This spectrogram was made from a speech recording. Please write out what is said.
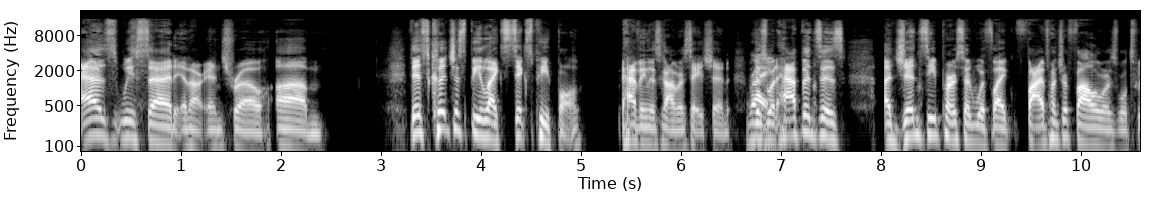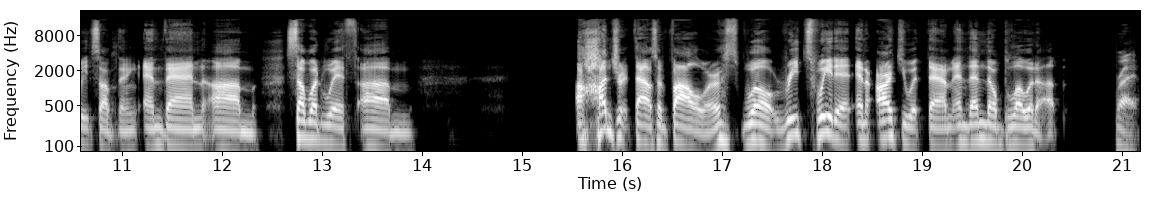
as we said in our intro, um, this could just be like six people having this conversation. Because right. what happens is a Gen Z person with like 500 followers will tweet something, and then um, someone with um, a hundred thousand followers will retweet it and argue with them, and then they'll blow it up. Right.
